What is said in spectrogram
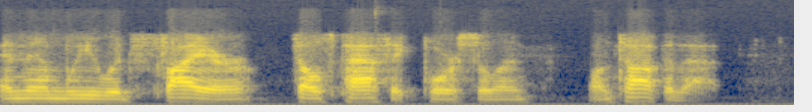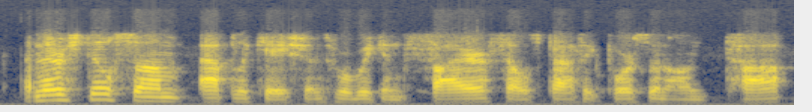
and then we would fire feldspathic porcelain on top of that. And there are still some applications where we can fire feldspathic porcelain on top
